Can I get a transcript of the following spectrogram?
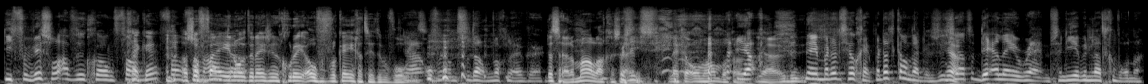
Die verwisselen af en toe gewoon van... Gek, hè? van Alsof van Feyenoord aan. ineens in een goede overvlakke gaat zitten, bijvoorbeeld. Ja, of in Amsterdam, nog leuker. Dat zou helemaal lachen zijn. Precies. Lekker onhandig. Ja. Nee, maar dat is heel gek. Maar dat kan daar dus. Dus Ja. je had de LA Rams en die hebben inderdaad gewonnen.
